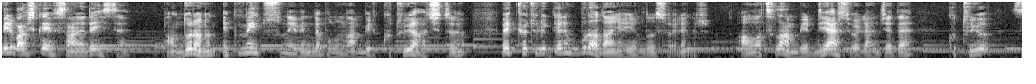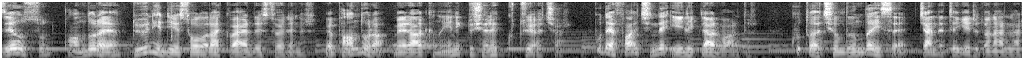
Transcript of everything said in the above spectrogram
Bir başka efsanede ise Pandora'nın Epimetheus'un evinde bulunan bir kutuyu açtığı ve kötülüklerin buradan yayıldığı söylenir. Anlatılan bir diğer söylence de kutuyu Zeus'un Pandora'ya düğün hediyesi olarak verdiği söylenir ve Pandora merakına yenik düşerek kutuyu açar. Bu defa içinde iyilikler vardır. Kutu açıldığında ise cennete geri dönerler.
